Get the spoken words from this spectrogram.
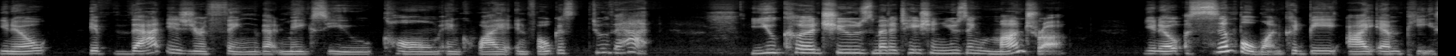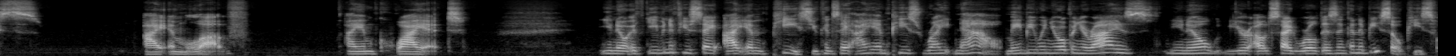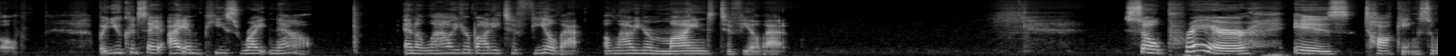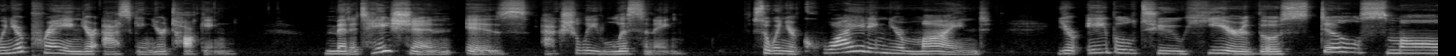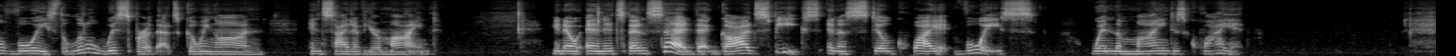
you know? If that is your thing that makes you calm and quiet and focused do that you could choose meditation using mantra. You know, a simple one could be I am peace. I am love. I am quiet. you know, if even if you say I am peace, you can say I am peace right now. Maybe when you open your eyes, you know, your outside world isn't going to be so peaceful. But you could say I am peace right now and allow your body to feel that. Allow your mind to feel that. So, prayer is talking. So, when you're praying, you're asking, you're talking. Meditation is actually listening. So, when you're quieting your mind, you're able to hear the still small voice, the little whisper that's going on inside of your mind. You know, and it's been said that God speaks in a still, quiet voice when the mind is quiet.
